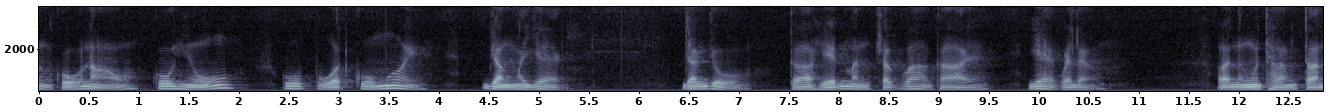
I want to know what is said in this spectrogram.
น กูหนาว กูหิว กูปวด กูเมื่อย ยังไม่แยก ยังอยู่ถ้าเห็นมันจักว่ากายแยกไปแล้วอันหนึ่งมันทางตัน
